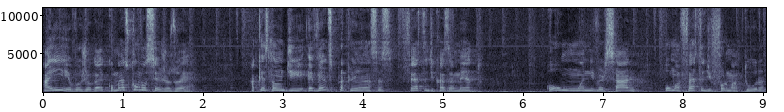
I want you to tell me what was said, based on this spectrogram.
Aí eu vou jogar e começo com você, Josué. A questão de eventos para crianças, festa de casamento, ou um aniversário, ou uma festa de formatura,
